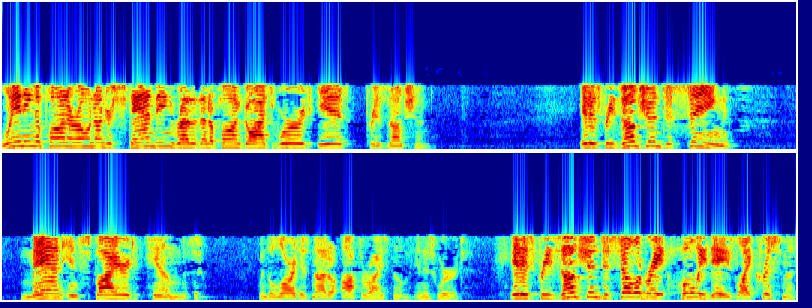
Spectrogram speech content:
Leaning upon our own understanding rather than upon God's Word is presumption. It is presumption to sing man inspired hymns when the Lord has not authorized them in His Word. It is presumption to celebrate holy days like Christmas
